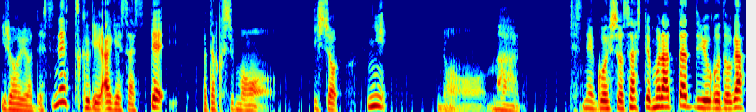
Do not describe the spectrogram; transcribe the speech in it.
いろいろですね、作り上げさせて、私も一緒にの、まあ、ですね、ご一緒させてもらったっていうことが、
